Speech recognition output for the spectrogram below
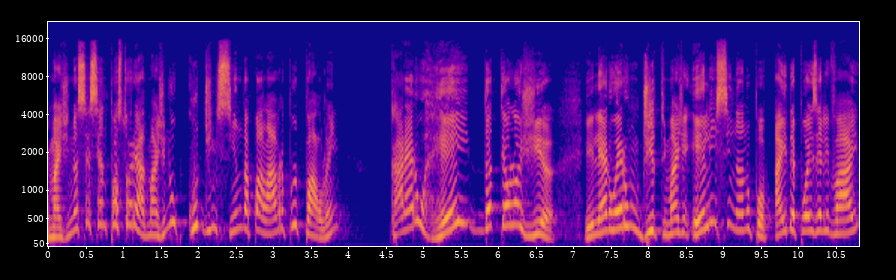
Imagina você sendo pastoreado, imagina o cu de ensino da palavra por Paulo, hein? O cara era o rei da teologia. Ele era o erudito, imagina, ele ensinando o povo. Aí depois ele vai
